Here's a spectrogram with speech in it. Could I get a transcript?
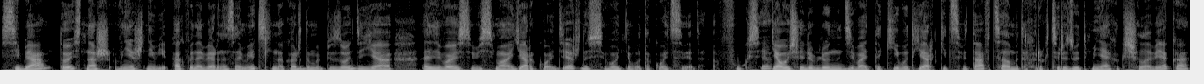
себя, то есть наш внешний вид. Как вы, наверное, заметили, на каждом эпизоде я одеваюсь в весьма яркую одежду. Сегодня вот такой цвет фуксия. Я очень люблю надевать такие вот яркие цвета. В целом это характеризует меня как человека.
